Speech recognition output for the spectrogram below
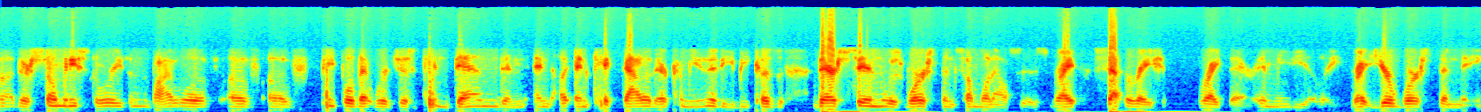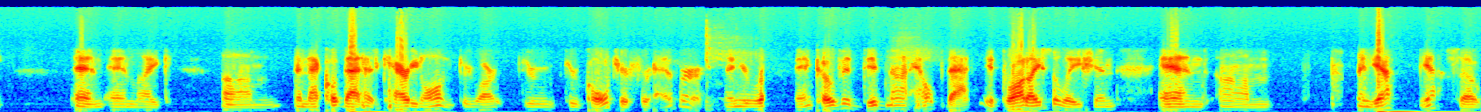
uh, there's so many stories in the Bible of, of of people that were just condemned and and uh, and kicked out of their community because their sin was worse than someone else's. Right? Separation, right there, immediately. Right? You're worse than me, and and like, um, and that that has carried on through our through through culture forever. And you're right. COVID did not help that. It brought isolation, and um, and yeah, yeah, so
